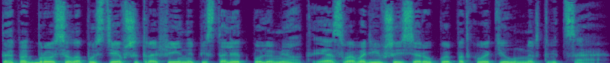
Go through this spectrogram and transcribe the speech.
Тапок бросил опустевший трофейный пистолет-пулемет и, освободившейся рукой, подхватил мертвеца.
